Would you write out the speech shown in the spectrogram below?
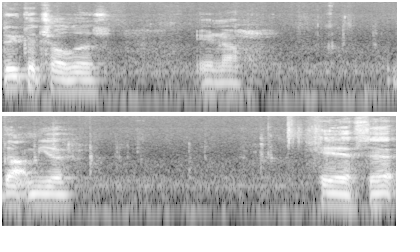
three controllers, you know, got me a headset,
